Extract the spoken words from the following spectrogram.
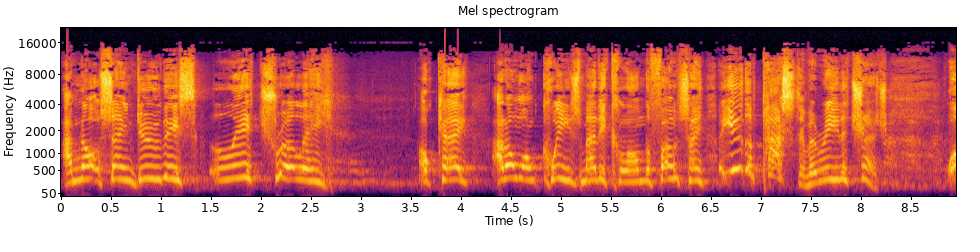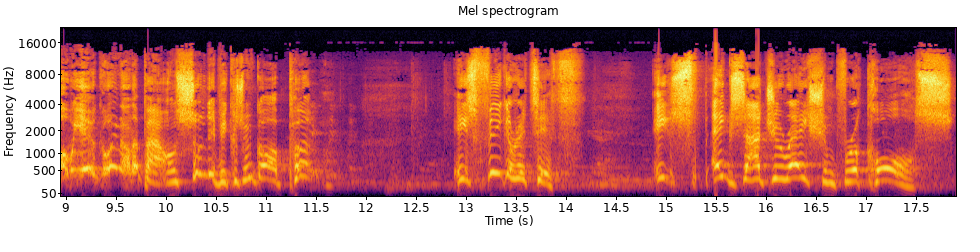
I'm not saying do this literally. Okay? I don't want Queen's Medical on the phone saying, Are you the pastor of Arena Church? What were you going on about on Sunday? Because we've got to put. It's figurative, it's exaggeration for a cause.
